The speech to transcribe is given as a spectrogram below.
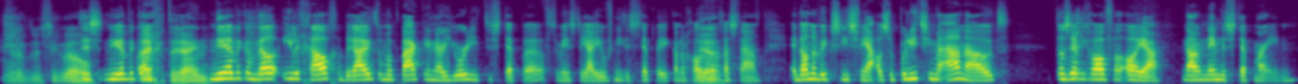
Ja, dat wist ik wel. Dus nu heb ik hem eigen terrein. nu heb ik hem wel illegaal gebruikt om een paar keer naar Jordi te steppen. Of tenminste, ja, je hoeft niet te steppen. Je kan er gewoon Ja. op gaan staan. En dan heb ik zoiets van, ja, als de politie me aanhoudt, dan zeg ik gewoon van, oh ja, nou neem de step maar in.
